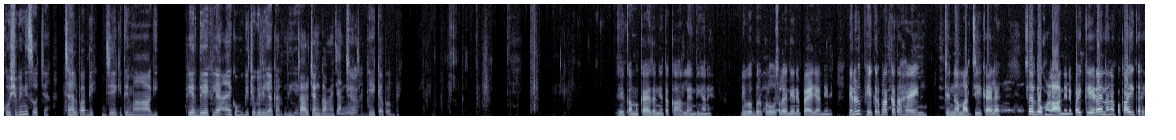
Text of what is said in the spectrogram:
ਕੁਝ ਵੀ ਨਹੀਂ ਸੋਚਿਆ। ਚੱਲ ਭਾਬੀ ਜੇ ਕਿਤੇ ਮਾਂ ਆ ਗਈ ਫਿਰ ਦੇਖ ਲਿਆ ਐ ਕਹੂਗੀ ਚੁਗਲੀਆਂ ਕਰਦੀ ਹੈ ਚੱਲ ਚੰਗਾ ਮੈਂ ਜਾਨੀ ਆ ਚੱਲ ਠੀਕ ਹੈ ਭਾਬੀ ਜੇ ਕੰਮ ਕਹਿ ਦਿੰਦੀਆਂ ਤਾਂ ਕਰ ਲੈਂਦੀਆਂ ਨੇ। ਨਹੀਂ ਬੱਬਰ ਪਲੋਸ ਲੈਂਦੀਆਂ ਨੇ ਪੈ ਜਾਂਦੀਆਂ ਨੇ। ਇਹਨਾਂ ਨੂੰ ਫਿਕਰ ਫਾਕਾ ਤਾਂ ਹੈ ਹੀ ਨਹੀਂ ਜਿੰਨਾ ਮਰਜ਼ੀ ਕਹਿ ਲੈ। ਸਿਰ ਦੁਖਣ ਲਾਉਂਦੇ ਨੇ ਭਾਈ ਕਿਹੜਾ ਇਹਨਾਂ ਨਾਲ ਪਕਾਈ ਕਰੇ?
